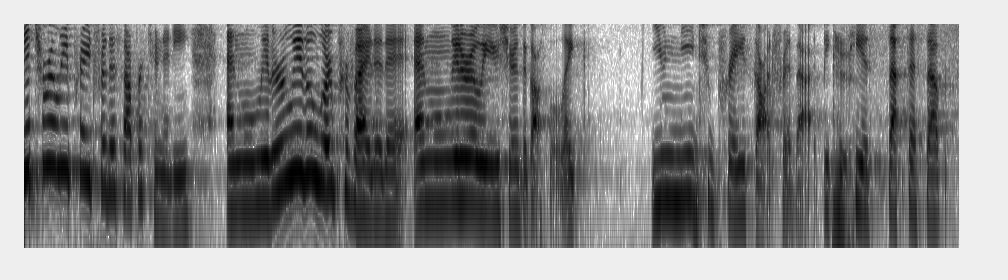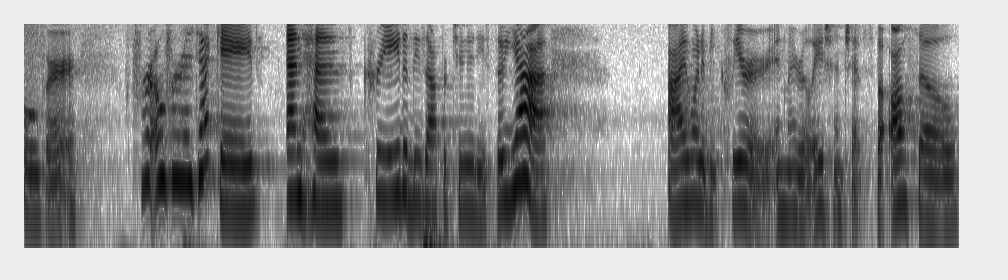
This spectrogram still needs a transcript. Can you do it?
literally prayed for this opportunity and literally the lord provided it and literally you shared the gospel like you need to praise god for that because Yeah. he has set this up over for over a decade and has created these opportunities so yeah I want to be clearer in my relationships, but also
